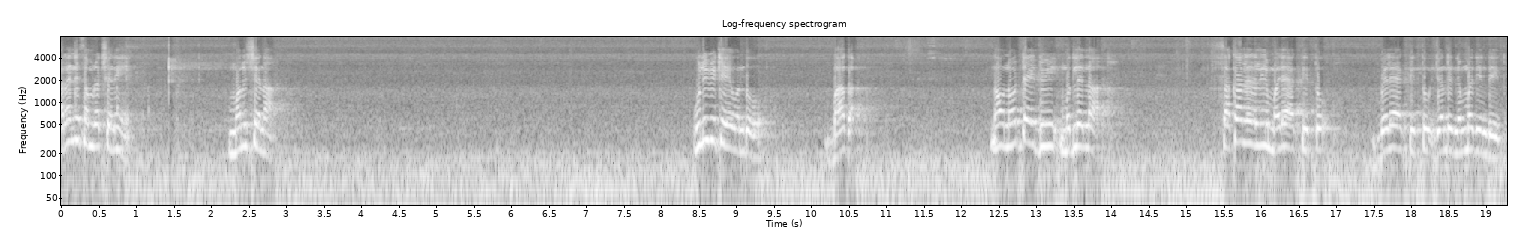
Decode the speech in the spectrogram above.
ಅರಣ್ಯ ಸಂರಕ್ಷಣೆ ಮನುಷ್ಯನ ಉಳಿವಿಕೆಯ ಒಂದು ಭಾಗ. ನಾವು ನೋಡ್ತಾ ಇದ್ವಿ ಮೊದಲೆಲ್ಲ ಸಕಾಲದಲ್ಲಿ ಮಳೆ ಆಗ್ತಿತ್ತು, ಬೆಳೆ ಆಗ್ತಿತ್ತು, ಜನರು ನೆಮ್ಮದಿಯಿಂದ ಇದ್ದು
